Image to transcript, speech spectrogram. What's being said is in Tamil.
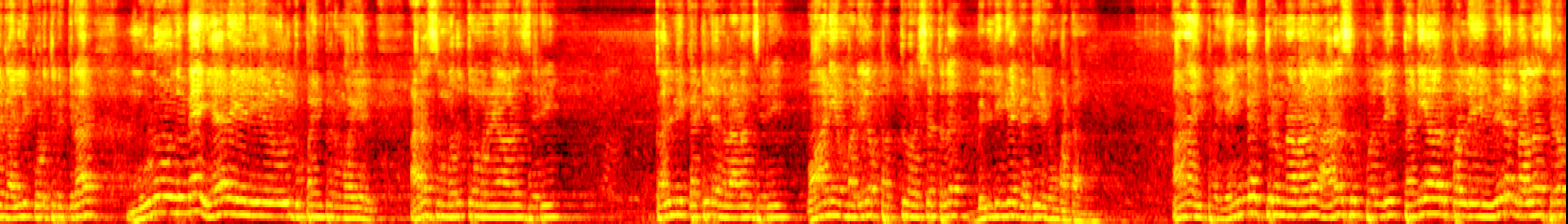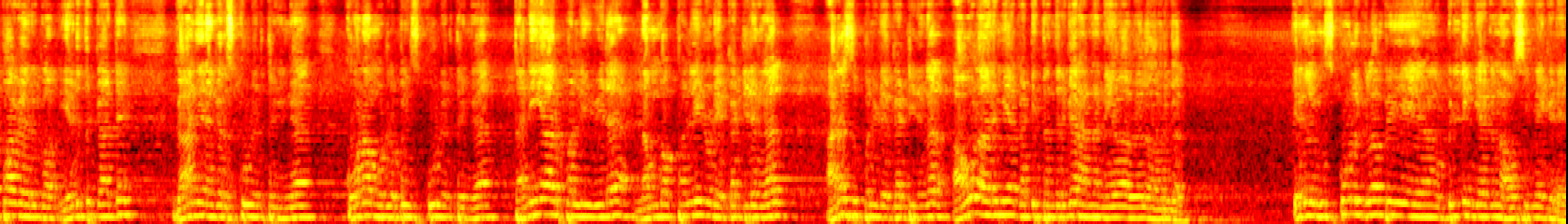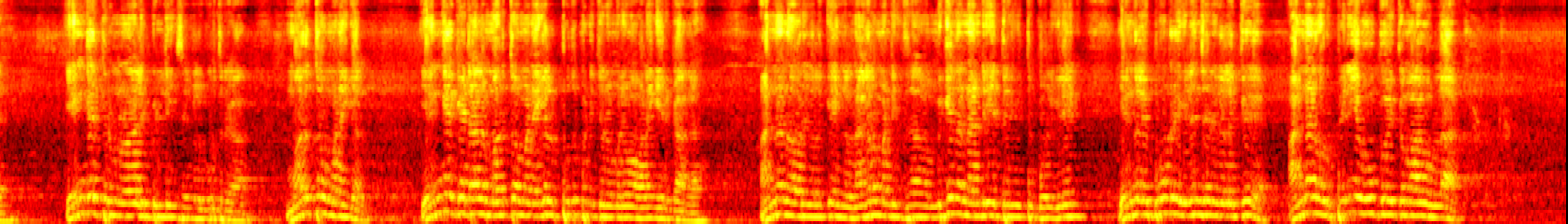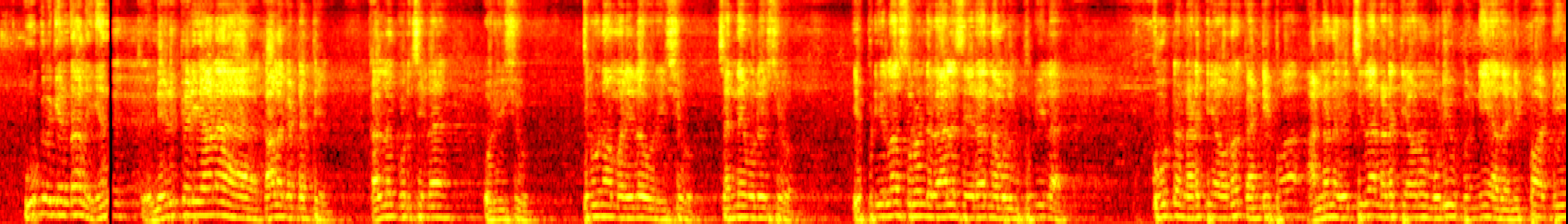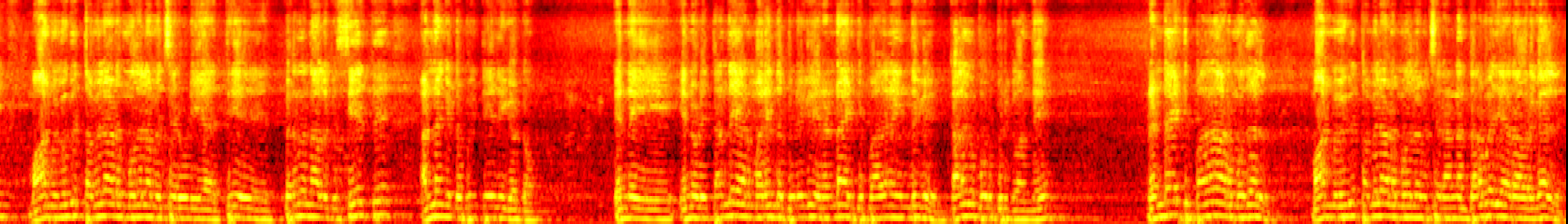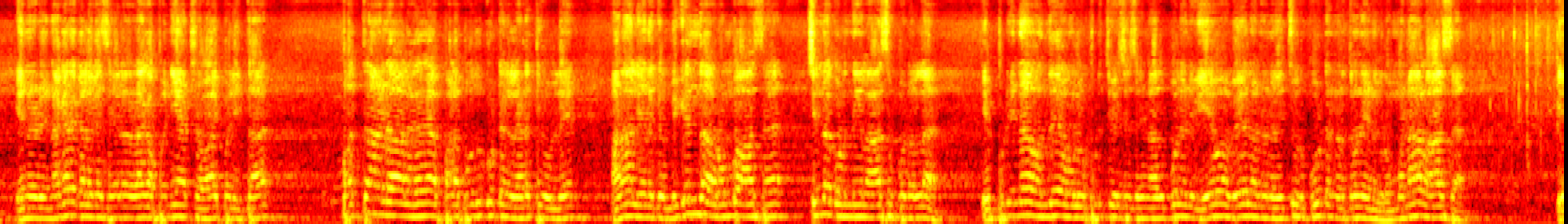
மாவட்டத்துக்கு அள்ளி கொடுத்திருக்கிறார். முழுவதுமே ஏழை எளியவர்களுக்கு பயன்பெறும் வகையில். அரசு மருத்துவமனையாலும் சரி கல்வி கட்டிடங்களானாலும் சரி வாணியம்பாடியில் பத்து வருஷத்துல பில்டிங்கே கட்டியிருக்க மாட்டாங்க. ஆனா இப்போ எங்கே திரும்பினாலே அரசு பள்ளி தனியார் பள்ளியை விட நல்லா சிறப்பாக இருக்கும். எடுத்துக்காட்டு காந்தி நகர் ஸ்கூல் எடுத்துக்கோங்க. கோணாமூட்டில் போய் ஸ்கூல் எடுத்துங்க தனியார் பள்ளியை விட நம்ம பள்ளியினுடைய கட்டிடங்கள் அரசு பள்ளியுடைய கட்டிடங்கள் அவ்வளோ அருமையாக கட்டி தந்திருக்கார் அண்ணன் நேவாவேலு அவர்கள். எங்களுக்கு ஸ்கூலுக்கெல்லாம் போய் பில்டிங் கேட்கணும்னு அவசியமே கிடையாது. எங்கே திரும்பினாலும் பில்டிங்ஸ் எங்களுக்கு கொடுத்துருக்காங்க? மருத்துவமனைகள். எங்கே கேட்டாலும் மருத்துவமனைகள் புதுப்பணித்துறை மூலியமாக வழங்கியிருக்காங்க. அண்ணன் அவர்களுக்கு எங்கள் நகரமண்டி மிகுந்த நன்றியை தெரிவித்துக் கொள்கிறேன். எங்களை போன்ற இளைஞர்களுக்கு அண்ணன் ஒரு பெரிய ஊக்குவிக்கமாக உள்ளார். ஊக்குவிக்க என்றால் எந்த- நெருக்கடியான காலகட்டத்தில் கள்ளக்குறிச்சியில் ஒரு இஷ்யூ திருவண்ணாமலையில் ஒரு இஷ்யூ சென்னை ஒரு இஷ்யூ எப்படியெல்லாம் சுரண்டு வேலை செய்கிறாரு நம்மளுக்கு புரியல. கூட்டம் நடத்தி ஆகணும். கண்டிப்பாக அண்ணனை வச்சு தான் நடத்தி ஆகணும். முடிவு பண்ணி அதை நிப்பாட்டி மாண்புமிகு தமிழ்நாடு முதலமைச்சருடைய தே பிறந்த நாளுக்கு சேர்த்து அண்ணங்கிட்ட போய் தேதி கேட்டோம். என்னை என்னுடைய தந்தையார் மறைந்த பிறகு ரெண்டாயிரத்தி பதினைந்துக்கு கழக பொறுப்பிற்கு வந்தேன். ரெண்டாயிரத்தி பதினாறு முதல் மாண்புமிகு தமிழ்நாடு முதலமைச்சர் அண்ணன் தளபதியார் அவர்கள் என்னுடைய நகர கழக செயலராக பணியாற்ற வாய்ப்பளித்தார். பத்து ஆண்டுகளாக பல பொதுக்கூட்டங்கள் நடத்தி உள்ளேன் ஆனால் எனக்கு மிகுந்த ரொம்ப ஆசை சின்ன குழந்தைகள் ஆசைப்படல. எப்படின்னா வந்து அவங்களுக்கு பிடிச்சி வச்சு செய்யணும் அது போல் எனக்கு ஏவா வேலண்ணனை வச்சு ஒரு கூட்டம் நடத்தணும்னு எனக்கு ரொம்ப நாள் ஆசை.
